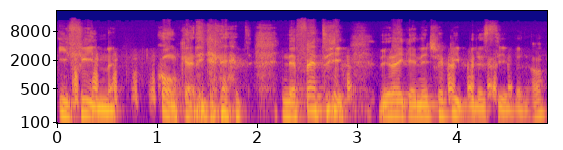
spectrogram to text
i film con Cary Grant in effetti direi che è ineccepibile Steve no?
